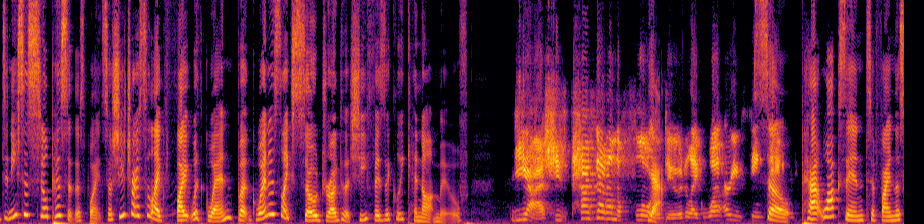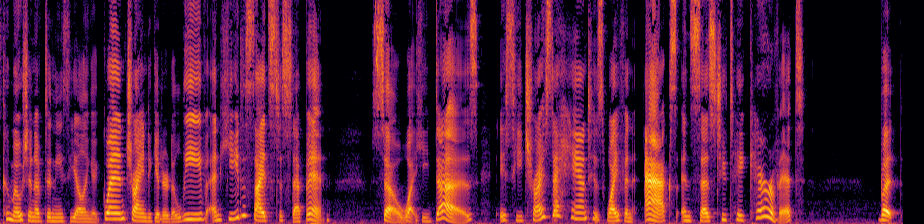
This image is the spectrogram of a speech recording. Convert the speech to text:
Denise is still pissed at this point. So she tries to like fight with Gwen, but Gwen is like so drugged that she physically cannot move. Yeah, she's passed out on the floor, Yeah. dude. Like, what are you thinking? So Pat walks in to find this commotion of Denise yelling at Gwen, trying to get her to leave, and he decides to step in. So what he does is he tries to hand his wife an axe and says to take care of it. But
